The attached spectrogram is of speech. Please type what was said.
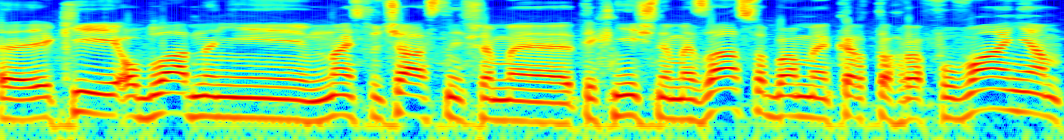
е, які обладнані найсучаснішими технічними засобами, картографуванням,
